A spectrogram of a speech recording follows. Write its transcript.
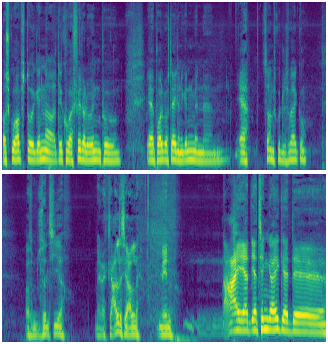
at skulle opstå igen, og det kunne være fedt at løbe ind på, ja, på Aalborg Stadion igen, men øh, ja, sådan skulle det desværre ikke gå. Og som du selv siger, men jeg skal aldrig sige aldrig. Men Nej, jeg, jeg tænker ikke, at, øh,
